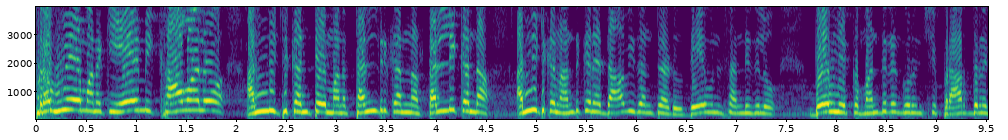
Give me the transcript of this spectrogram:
ప్రభువే మనకి ఏమి కావాలో అన్నిటికంటే మన తండ్రి కన్నా తల్లి కన్నా అన్నిటికన్నా. అందుకనే దావిదంటాడు దేవుని సన్నిధిలో దేవుని యొక్క మందిరం గురించి ప్రార్థన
